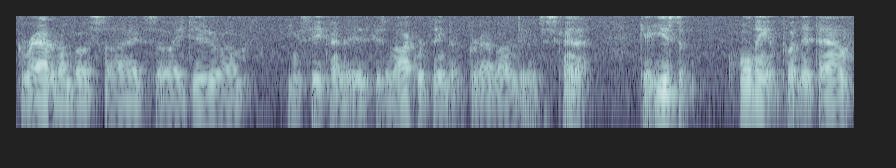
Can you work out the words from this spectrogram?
grab it on both sides, so I do, um, you can see it kind of is an awkward thing to grab onto. Just kind of get used to holding it and putting it down.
